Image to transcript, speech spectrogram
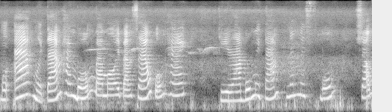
1A 18, 24, 30, 36, 42 thì là 48, 54, 60.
